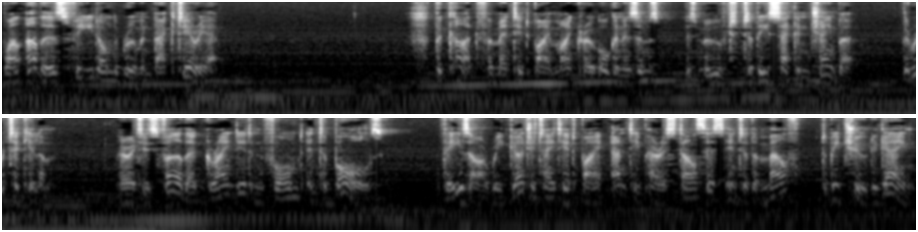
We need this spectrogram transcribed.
while others feed on the rumen bacteria. The cud fermented by microorganisms is moved to the second chamber, the reticulum, where it is further grinded and formed into balls. These are regurgitated by antiperistalsis into the mouth to be chewed again.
